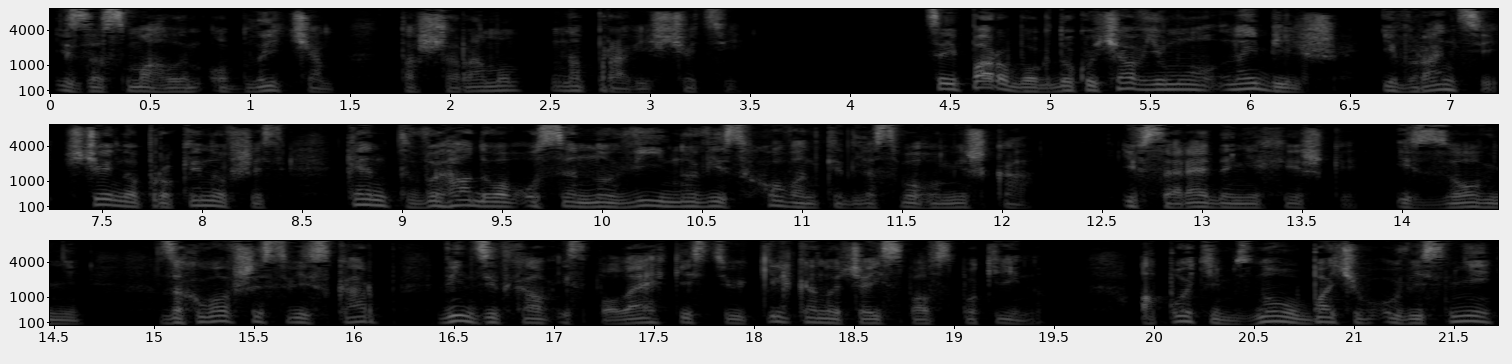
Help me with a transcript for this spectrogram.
із засмаглим обличчям та шрамом на правій щоці. Цей парубок докучав йому найбільше, і вранці, щойно прокинувшись, Кент вигадував усе нові й нові схованки для свого мішка, і всередині хишки, і ззовні. Заховавши свій скарб, він зітхав із полегкістю і кілька ночей спав спокійно. а потім знову бачив у вісні,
